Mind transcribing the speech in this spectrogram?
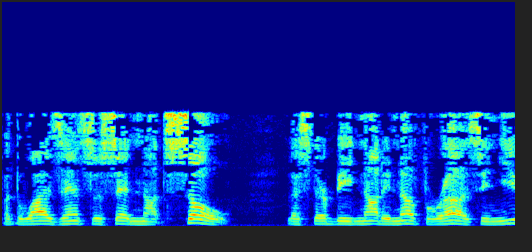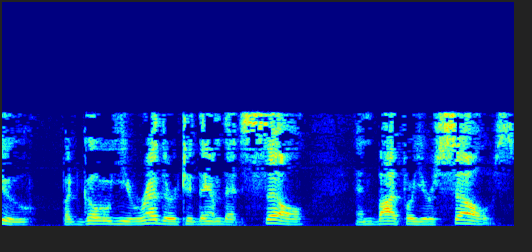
But the wise answer said, Not so lest there be not enough for us in you, but go ye rather to them that sell and buy for yourselves.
